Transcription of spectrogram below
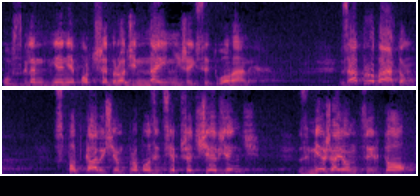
uwzględnienie potrzeb rodzin najniżej sytuowanych. Za aprobatą spotkały się propozycje przedsięwzięć zmierzających do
